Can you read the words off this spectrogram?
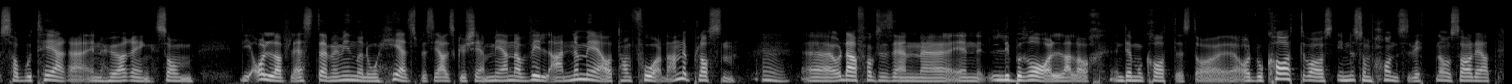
sabotere en høring som de aller fleste, med mindre noe helt spesielt skulle skje, mener vil ende med at han får denne plassen. Mm. Uh, og der faktisk en, eh, en, liberal, eller en demokratisk da, advokat var inne som hans vitne og sa det at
